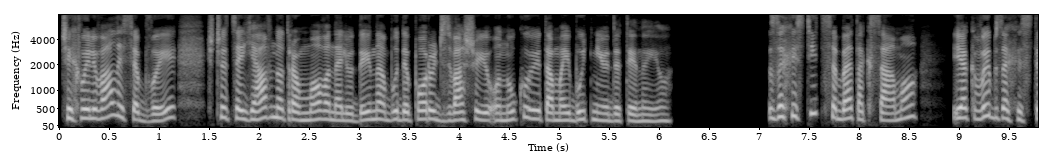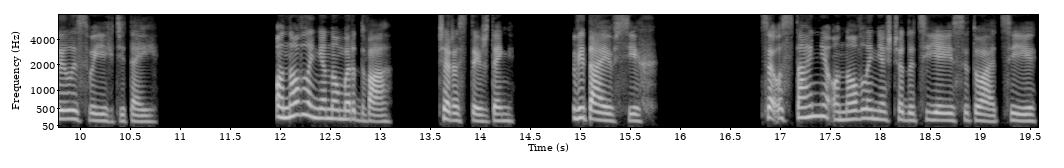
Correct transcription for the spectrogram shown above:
Чи хвилювалися б ви, що ця явно травмована людина буде поруч з вашою онукою та майбутньою дитиною? Захистіть себе так само, як ви б захистили своїх дітей. Оновлення номер 2 через тиждень. Вітаю всіх. Це останнє оновлення щодо цієї ситуації,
